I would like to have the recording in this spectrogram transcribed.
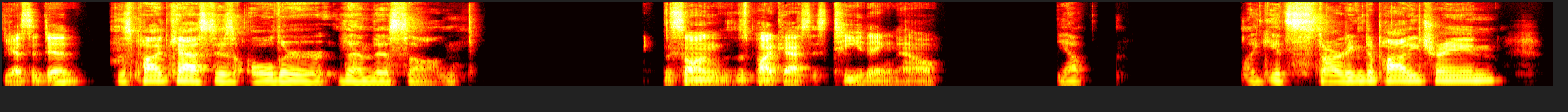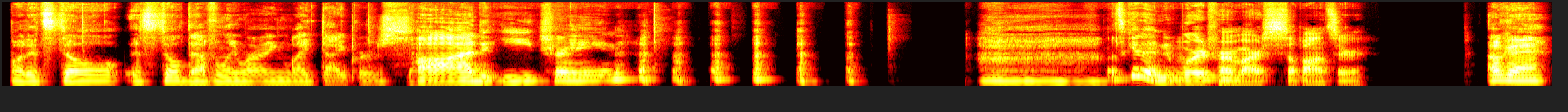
Yes, it did. This podcast is older than this song. The song, this podcast is teething now. Yep. Like it's starting to potty train, but it's still it's still definitely wearing like diapers. Pod E Train. Let's get a word from our sponsor. Okay.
